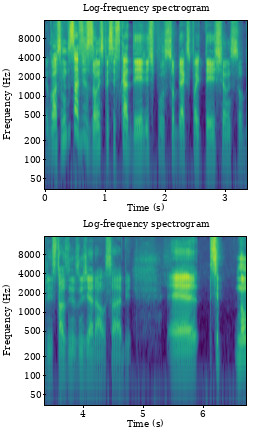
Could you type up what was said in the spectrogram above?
Eu gosto muito dessa visão específica dele, tipo, sobre exploitation e sobre Estados Unidos no geral, sabe? É, se, não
